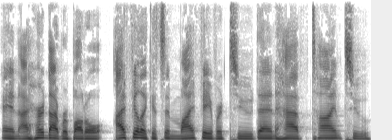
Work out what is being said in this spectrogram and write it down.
and I heard that rebuttal, I feel like it's in my favor to then have time to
